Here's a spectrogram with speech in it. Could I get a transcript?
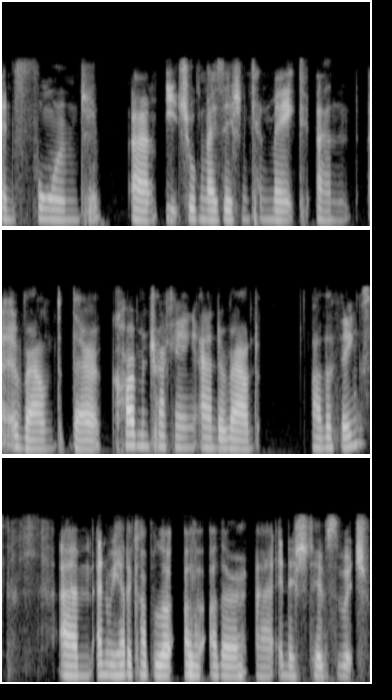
informed um, each organization can make and around their carbon tracking and around other things. Um, and we had a couple of other uh, initiatives which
